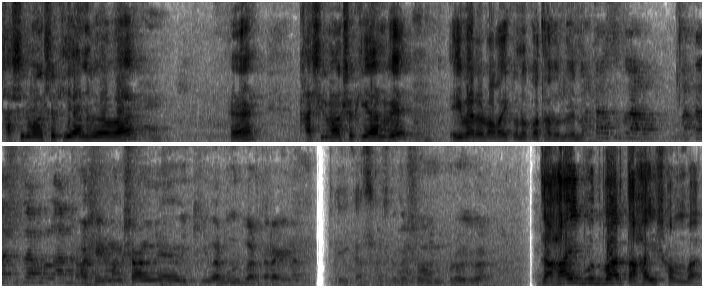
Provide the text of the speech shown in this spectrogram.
খাসির মাংস কে আনবে বাবা? হ্যাঁ? খাসির মাংস কে আনবে? এইবার আর বাবাই কোনো কথা বলবে না। খাসির মাংস আনলে ওই কি বার বুধবার তার আগে না। ঠিক আছে। আজকে তো সোম রবিবার। যাহাই বুধবার তাহাই সোমবার।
